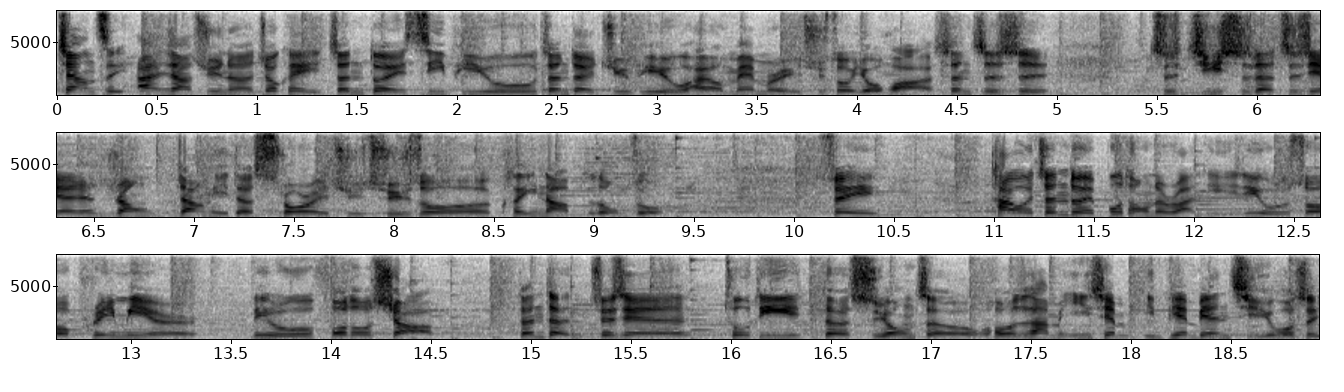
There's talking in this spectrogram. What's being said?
这样子按下去呢，就可以针对 CPU、针对 GPU 还有 Memory 去做优化，甚至是直及时的直接让让你的 storage 去做 clean up 的动作，所以它会针对不同的软体，例如说 Premiere，例如 Photoshop 等等这些 2D 的使用者，或者是他们影片影片编辑或是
